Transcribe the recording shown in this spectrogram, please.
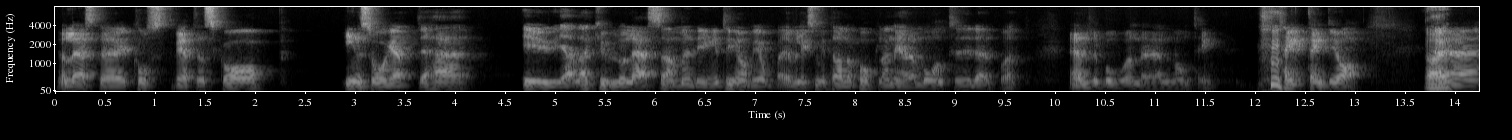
jag läste kostvetenskap. Insåg att det här är ju jävla kul att läsa men det är ingenting jag vill jobba. Jag vill liksom inte hålla på och planera måltider på ett äldreboende eller någonting. Tänk, tänkte jag. Nej. Eh,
